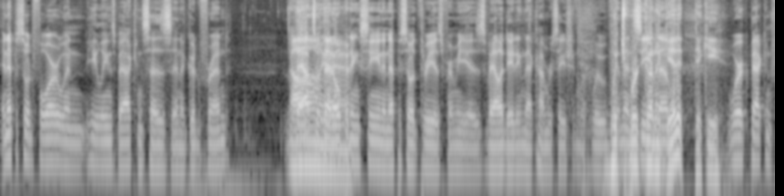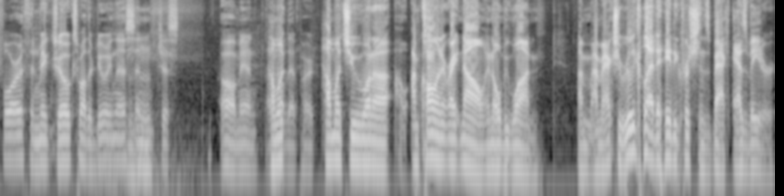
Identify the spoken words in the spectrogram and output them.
in Episode Four when he leans back and says, "And a good friend." That's Oh, what that yeah, yeah. opening scene in Episode Three is for me. Is validating that conversation with Luke, Which and then we're gonna get it, Dickie. Work back and forth and make jokes while they're doing this, and mm-hmm. just oh man, I How love mu- that part. How much you wanna? I'm calling it right now in Obi Wan. I'm I'm actually really glad that Hayden Christensen's back as Vader.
